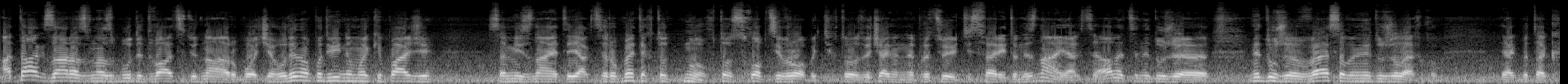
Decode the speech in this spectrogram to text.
А так зараз в нас буде 21 робоча година в подвійному екіпажі. Самі знаєте, як це робити. Хто ну, хто з хлопців робить, хто, звичайно, не працює в тій сфері, то не знає, як це, але це не дуже, не дуже весело не дуже легко. Як би так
